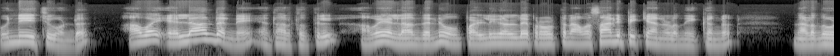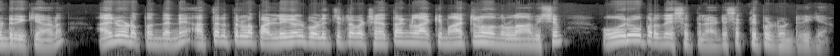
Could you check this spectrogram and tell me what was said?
ഉന്നയിച്ചുകൊണ്ട് അവ എല്ലാം തന്നെ യഥാർത്ഥത്തിൽ അവയെല്ലാം തന്നെ പള്ളികളുടെ പ്രവർത്തനം അവസാനിപ്പിക്കാനുള്ള നീക്കങ്ങൾ നടന്നുകൊണ്ടിരിക്കുകയാണ്. അതിനോടൊപ്പം തന്നെ അത്തരത്തിലുള്ള പള്ളികൾ പൊളിച്ചിട്ടവ ക്ഷേത്രങ്ങളാക്കി മാറ്റണമെന്നുള്ള ആവശ്യം ഓരോ പ്രദേശത്തിലായിട്ട് ശക്തിപ്പെട്ടുകൊണ്ടിരിക്കുകയാണ്.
